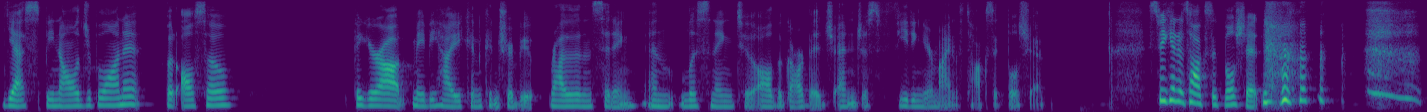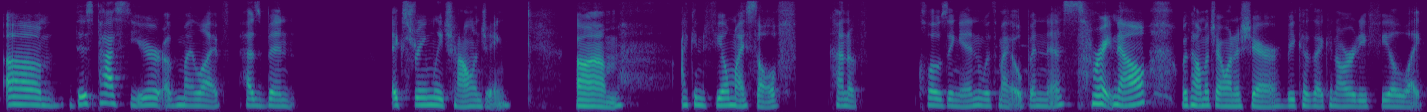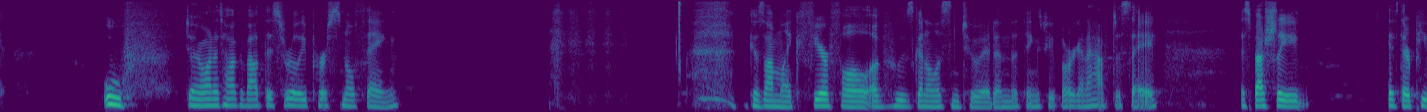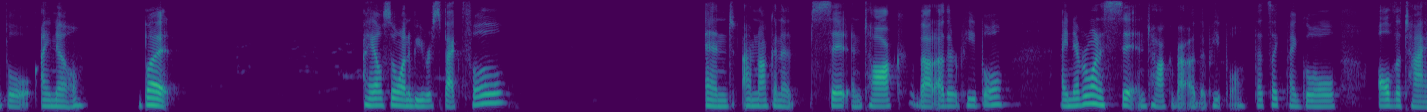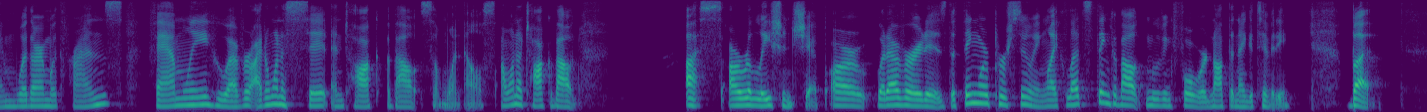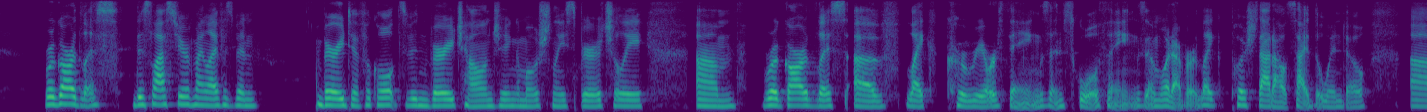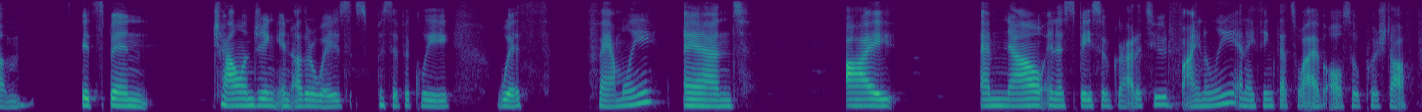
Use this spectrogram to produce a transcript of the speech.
yes be knowledgeable on it but also figure out maybe how you can contribute rather than sitting and listening to all the garbage and just feeding your mind with toxic bullshit Speaking of toxic bullshit, um, this past year of my life has been extremely challenging. Um, I can feel myself kind of closing in with my openness right now with how much I want to share because I can already feel like, oof, do I want to talk about this really personal thing? Because I'm like fearful of who's going to listen to it and the things people are going to have to say especially if they're people I know. But I also want to be respectful. And I'm not going to sit and talk about other people. I never want to sit and talk about other people. That's like my goal all the time, whether I'm with friends, family, whoever. I don't want to sit and talk about someone else. I want to talk about us, our relationship, our whatever it is, the thing we're pursuing. Like, let's think about moving forward, not the negativity. But regardless, this last year of my life has been very difficult. It's been very challenging emotionally, spiritually, um, regardless of like career things and school things and whatever, like push that outside the window. Um, it's been challenging in other ways, specifically with family. And I am now in a space of gratitude finally. And I think that's why I've also pushed off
